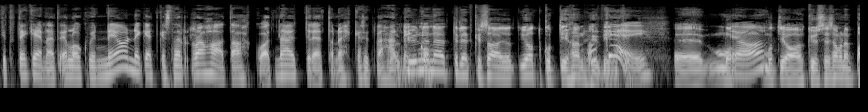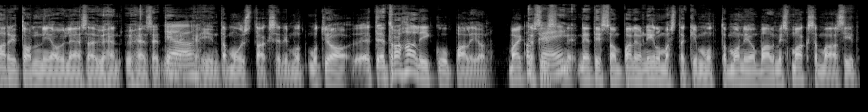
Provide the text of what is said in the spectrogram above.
ketkä tekee näitä elokuvia, ne on ne, ketkä sitä rahaa tahkoa. Että näyttelijät on ehkä sitten vähän no, niin kyllä kuin... ne näyttelijätkin saa jot- jotkut ihan hyvinkin. Okei. Mutta Joo. mut joo, kyllä se semmoinen pari tonnia on yleensä yhden, yhden setin Joo. ehkä hinta muistaakseni. Mutta mut joo, että et rahaa liikkuu paljon. Vaikka Okei. siis ne- netissä on paljon ilmastakin, mutta moni on valmis maksamaan siitä.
